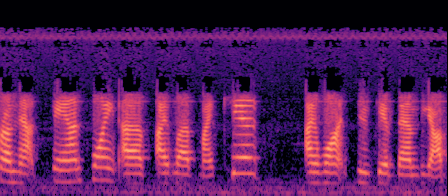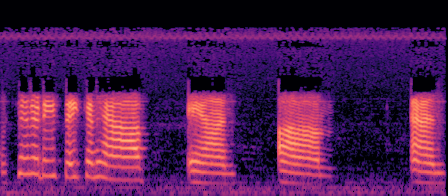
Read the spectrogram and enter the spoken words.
from that standpoint of I love my kids. I want to give them the opportunities they can have, and um, and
